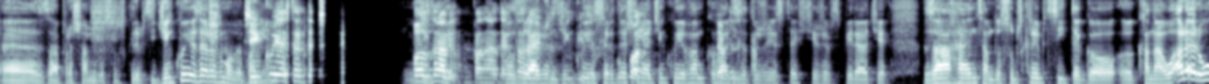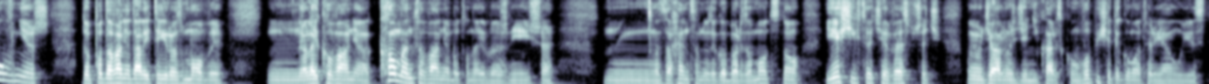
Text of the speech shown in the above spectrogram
E, Zapraszamy do subskrypcji. Dziękuję za rozmowę. Panie. Dziękuję serdecznie. Dziękuję. Pozdrawiam pana redaktora. Pozdrawiam, dziękuję serdecznie. Ja dziękuję Wam, kochani, za to, że jesteście, że wspieracie. Zachęcam do subskrypcji tego e, kanału, ale również do podawania dalej tej rozmowy, mm, lajkowania, komentowania, bo to najważniejsze. Mm, Zachęcam do tego bardzo mocno. Jeśli chcecie wesprzeć moją działalność dziennikarską, w opisie tego materiału jest,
